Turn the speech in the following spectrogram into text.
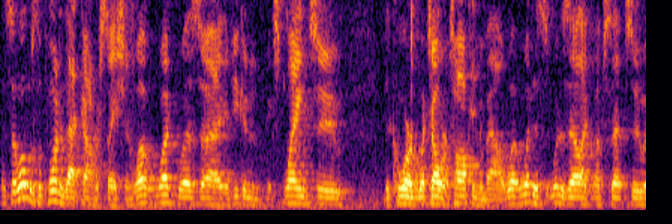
And so, what was the point of that conversation? What what was, uh, if you can explain to the court what y'all were talking about? What what is what is Alec upset to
